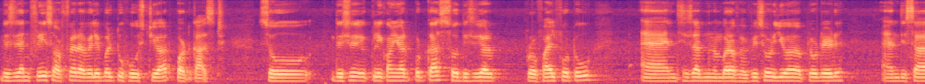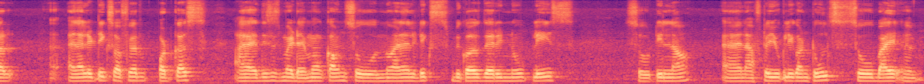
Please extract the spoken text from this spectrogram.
this is a free software available to host your podcast. So this is click on your podcast. So this is your profile photo and this is the number of episode you have uploaded and these are uh, analytics of your podcast. I, this is my demo account so no analytics because there is no place so till now and after you click on tools so by um,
